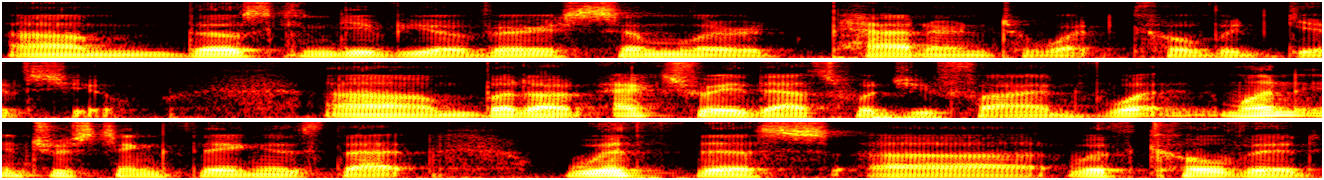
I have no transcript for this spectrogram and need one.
um, those can give you a very similar pattern to what COVID gives you. Um, but on X-ray, that's what you find. What, one interesting thing is that with this, uh, with COVID,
